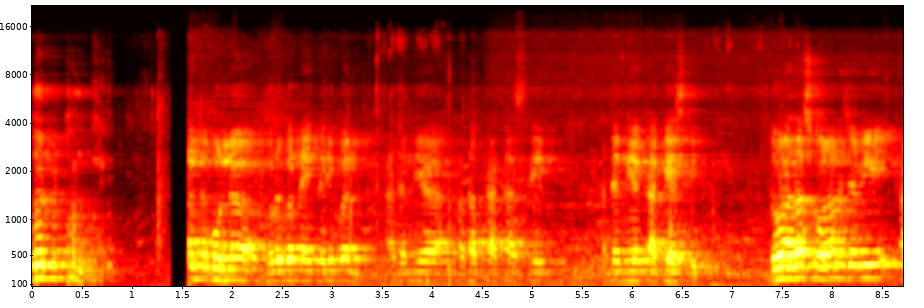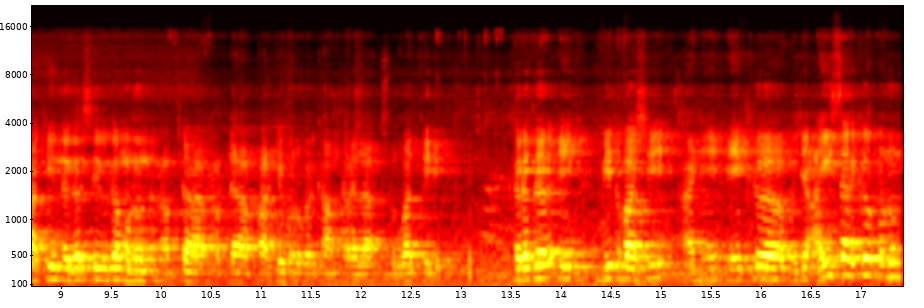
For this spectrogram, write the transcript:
दोन मिनिट थांबतो बोलणं बरोबर नाही तरी पण आदरणीय प्रताप काका असतील आदरणीय काकी असतील. दोन हजार सोळाला ज्यावेळी काकी नगरसेविका म्हणून आमच्या आपल्या पार्टीबरोबर काम करायला सुरुवात केली खरं तर एक मितभाषी आणि एक म्हणजे आईसारखं म्हणून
